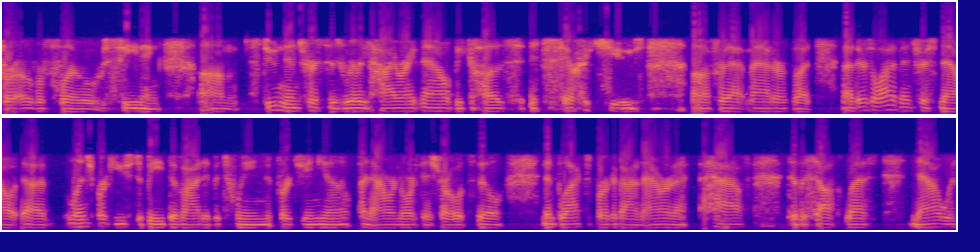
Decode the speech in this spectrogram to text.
for overflow seating. Um, student interest is really high right now because it's Syracuse, uh, for that matter. But uh, there's a lot of interest now. Uh, Lynchburg used to be divided between Virginia, an hour north in Charlottesville, and Blacksburg, about an hour and a half to the southwest. Now, with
